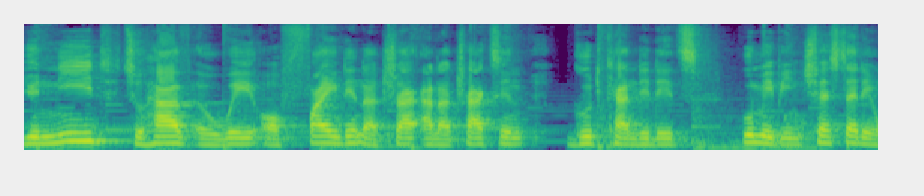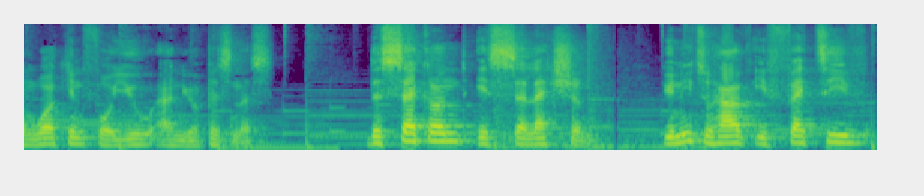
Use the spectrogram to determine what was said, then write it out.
You need to have a way of finding and attracting good candidates who may be interested in working for you and your business. The second is selection. You need to have effective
